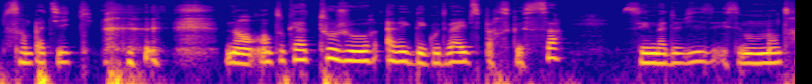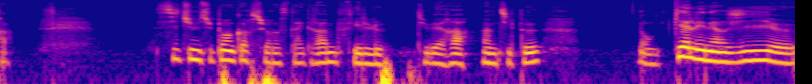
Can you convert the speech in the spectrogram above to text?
sympathiques. non, en tout cas toujours avec des good vibes, parce que ça, c'est ma devise et c'est mon mantra. Si tu ne me suis pas encore sur Instagram, fais-le tu verras un petit peu dans quelle énergie euh,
